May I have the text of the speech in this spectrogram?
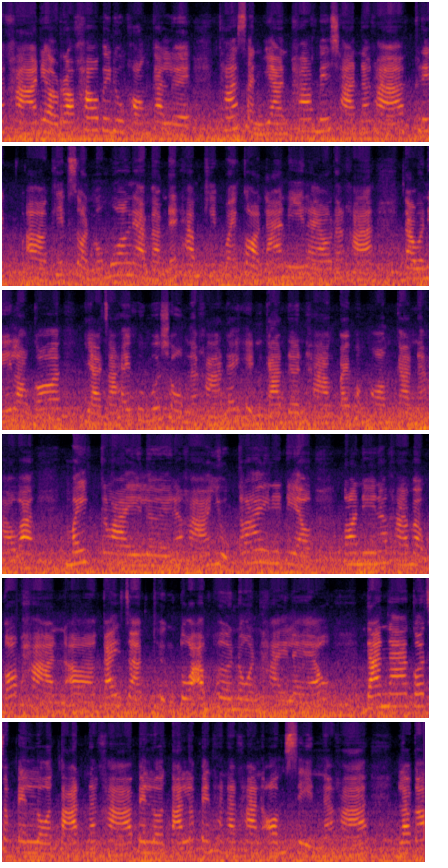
นะคะ เดี๋ยวเราเข้าไปดูพร้อมกันเลย ถ้าสัญญาณภาพไม่ชัดนะคะ คลิปอ่อคลิปสวนมะม่วงเนี่ยแบบได้ทำคลิปไว้ก่อนหน้านี้แล้วนะคะ แต่วันนี้เราก็อยากจะให้คุณผู้ชมนะคะ ได้เห็นการเดินทางไปพร้อมๆกันนะคะว่าไม่ไกลเลยนะคะ อยู่ใกล้นิดเดียว ตอนนี้นะคะแบบก็ผ่านอ่อใกล้จะถึงตัวอำเภอโนนไทยแล้วด้านหน้าก็จะเป็นโลตัสนะคะ เป็นโลตัสแล้วเป็นธนาคารออมสินนะคะ แล้วก็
